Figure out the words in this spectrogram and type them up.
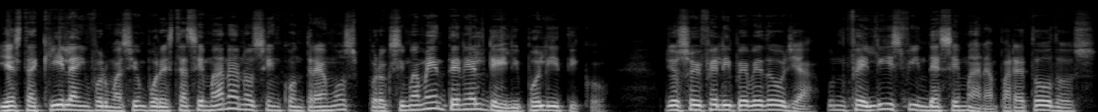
Y hasta aquí la información por esta semana. Nos encontramos próximamente en el Daily Político. Yo soy Felipe Bedoya. Un feliz fin de semana para todos.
